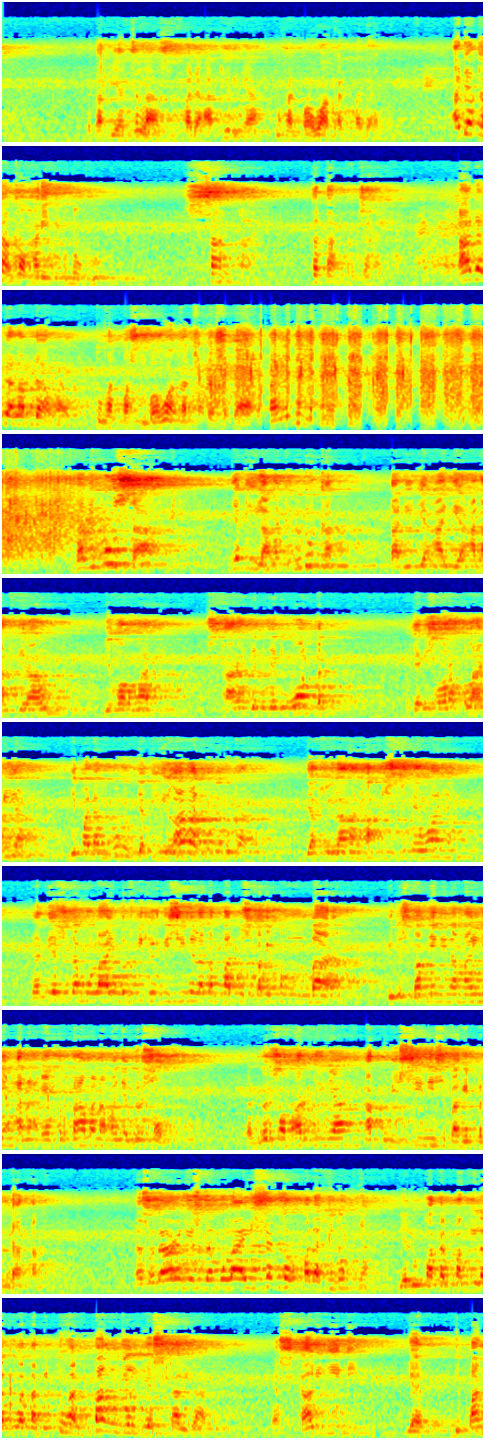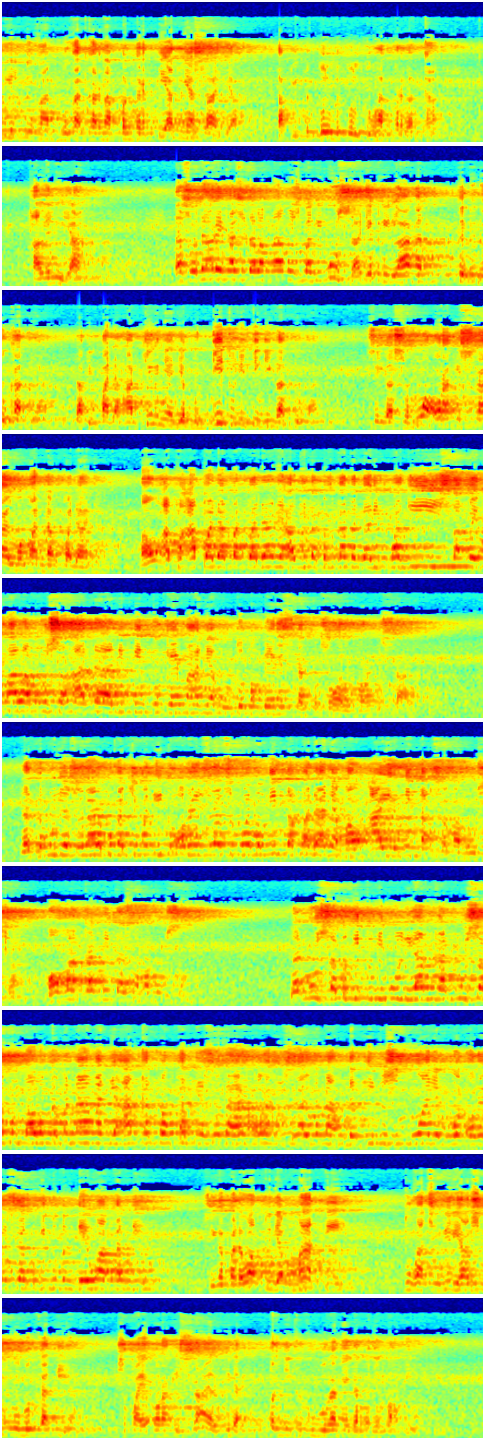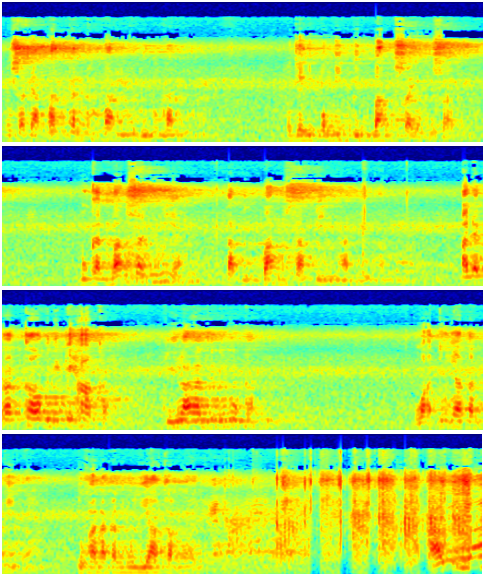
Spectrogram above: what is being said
Tetapi yang jelas pada akhirnya Tuhan bawakan padanya. Adakah engkau hari ini menunggu? Santai, tetap percaya. Ada dalam damai, Tuhan pasti bawakan pada saudara. Haleluya. Bagi Musa, dia kehilangan kedudukan. Tadi dia, dia anak Firaun, dihormati. Sekarang dia menjadi wanted, menjadi seorang pelarian. Di padang gurun dia kehilangan kedudukan. Dia kehilangan hak istimewanya. Dan dia sudah mulai berpikir di sinilah tempatku sebagai pengembara. Itu sebabnya ini namanya anak yang pertama namanya Gersom. Dan Gersom artinya aku di sini sebagai pendatang. Nah saudara dia sudah mulai settle pada hidupnya. Dia lupakan panggilan Tuhan tapi Tuhan panggil dia sekali lagi. Dan sekali ini dia dipanggil Tuhan bukan karena pengertiannya saja. Tapi betul-betul Tuhan perlengkapi. Haleluya. Nah saudara yang kasih dalam nama sebagai Musa dia kehilangan kedudukannya. Tapi pada akhirnya dia begitu ditinggikan Tuhan. Sehingga semua orang Israel memandang padanya. Mau apa-apa datang padanya. Alkitab berkata dari pagi sampai malam Musa ada di pintu kemahnya untuk membereskan persoalan orang Israel. Dan kemudian saudara bukan cuma itu orang Israel semua meminta padanya. Mau air minta sama Musa. Mau makan minta sama Musa. Dan Musa begitu dimuliakan, Musa membawa kemenangan, dia angkat tongkatnya saudara, orang Israel menang. Dan itu semuanya membuat orang Israel begitu mendewakan dia. Sehingga pada waktu dia mati, Tuhan sendiri harus menguburkan dia. Supaya orang Israel tidak pergi ke kuburannya dan menyembah dia. Musa dapatkan kembali kedudukan menjadi pemimpin bangsa yang besar. Bukan bangsa dunia, tapi bangsa pilihan Tuhan. Adakah kau di PHK, kehilangan kedudukan? Waktunya akan tiba, Tuhan akan muliakan lagi. Haleluya.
